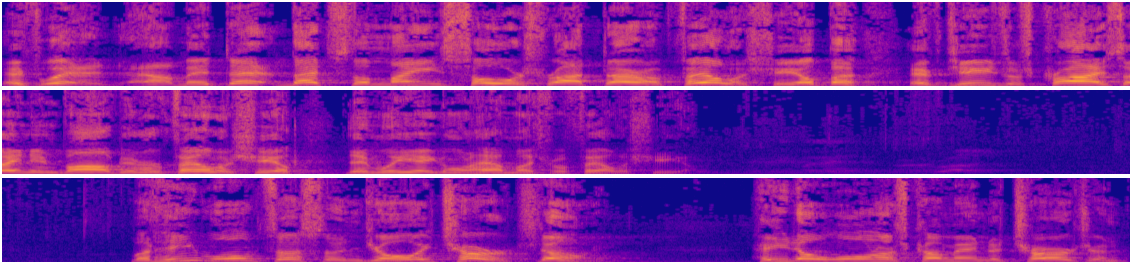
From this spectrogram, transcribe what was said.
If we, I mean, that, that's the main source right there of fellowship. Uh, if Jesus Christ ain't involved in our fellowship, then we ain't going to have much of a fellowship. But he wants us to enjoy church, don't he? He don't want us to come into church and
